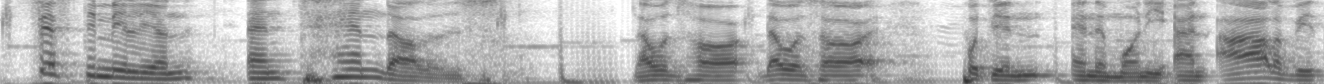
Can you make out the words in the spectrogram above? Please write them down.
fifty million and ten dollars. That was her. That was her putting in the money, and all of it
